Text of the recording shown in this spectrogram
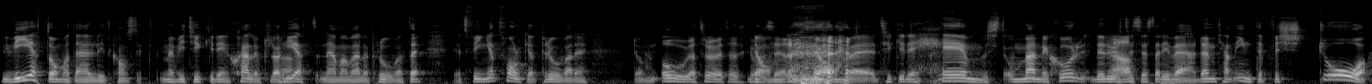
vi vet om att det här är lite konstigt, men vi tycker det är en självklarhet när man väl har provat det. Vi har tvingat folk att prova det, de Oh, jag tror jag vet jag ska de, säga det. de eh, tycker det är hemskt och människor där ute Ja. i världen kan inte förstå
